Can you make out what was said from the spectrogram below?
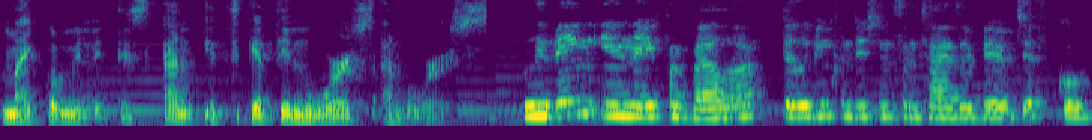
my communities and it's getting worse and worse. Living in a favela, the living conditions sometimes are very difficult.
